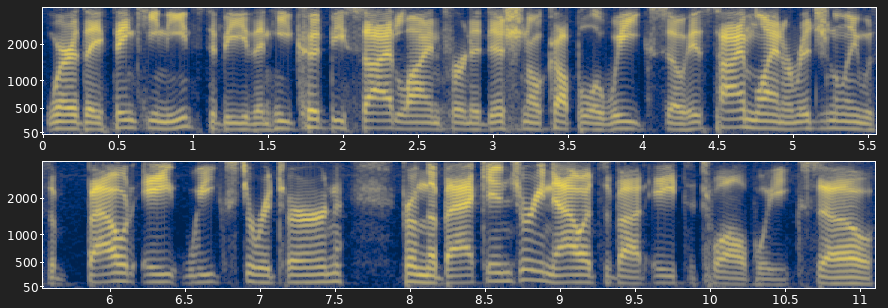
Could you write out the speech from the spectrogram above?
where they think he needs to be, then he could be sidelined for an additional couple of weeks. So his timeline originally was about eight weeks to return from the back injury. Now it's about eight to 12 weeks. So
